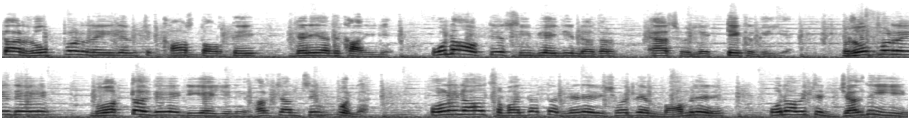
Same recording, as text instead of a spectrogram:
ਤਾਂ ਰੋਪੜ ਰੇਂਜ ਦੇ ਵਿੱਚ ਖਾਸ ਤੌਰ ਤੇ ਜਿਹੜੇ ਅਧਿਕਾਰੀ ਨੇ, ਉਹਨਾਂ ਉੱਤੇ ਸੀਬੀਆਈ ਦੀ ਨਜ਼ਰ ਇਸ ਵੇਲੇ ਟਿਕ ਗਈ ਹੈ। ਰੋਪੜ ਰੇਂਜ ਦੇ ਮੁਅੱਤਲ ਜਿਹੜੇ ਡੀਆਈਜੀ ਨੇ, ਹਰਚੰਦ ਸਿੰਘ ਭੁੱਲਰ ਉਹਨਾਂ ਨਾਲ ਸੰਬੰਧਿਤ ਜਿਹੜੇ ਰਿਸ਼ਵਤ ਦੇ ਮਾਮਲੇ ਨੇ, ਉਹਨਾਂ ਵਿੱਚ ਜਲਦੀ ਹੀ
